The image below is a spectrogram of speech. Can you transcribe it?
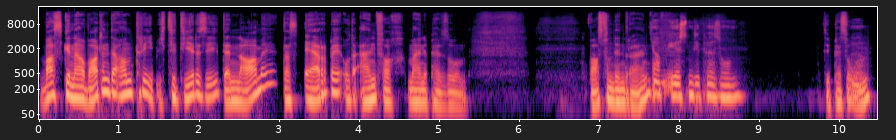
Was genau war denn der Antrieb? Ich zitiere Sie, der Name, das Erbe oder einfach meine Person? Was von den dreien? Ja, am ehesten die Person. Die Person? Ja.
